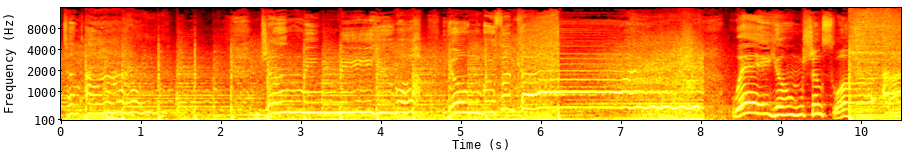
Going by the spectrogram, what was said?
疼爱，证明你与我永不分开，为永生所爱。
